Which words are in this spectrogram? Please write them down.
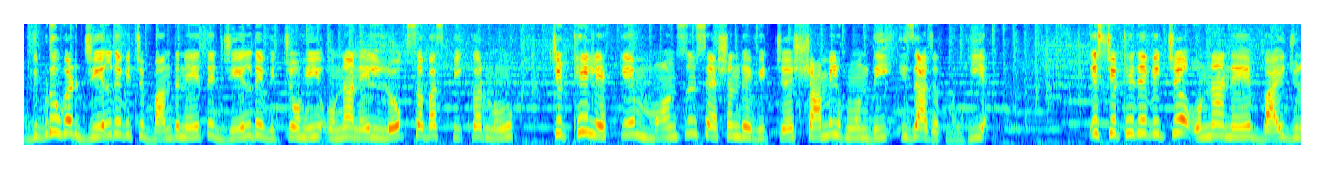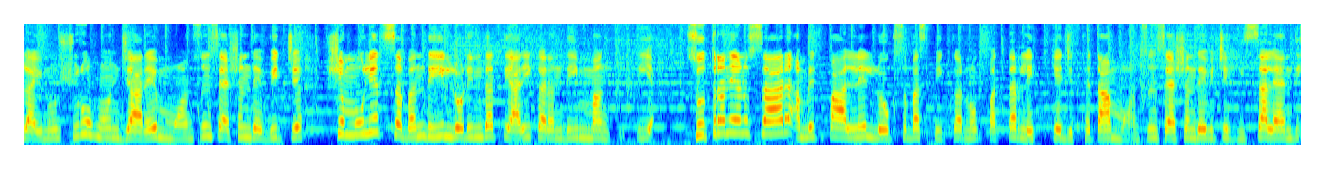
ਦਿਬੜੂਗੜ੍ਹ ਜੇਲ੍ਹ ਦੇ ਵਿੱਚ ਬੰਦ ਨੇ ਤੇ ਜੇਲ੍ਹ ਦੇ ਵਿੱਚੋਂ ਹੀ ਉਹਨਾਂ ਨੇ ਲੋਕ ਸਭਾ ਸਪੀਕਰ ਨੂੰ ਚਿੱਠੀ ਲਿਖ ਕੇ ਮੌਨਸੂਨ ਸੈਸ਼ਨ ਦੇ ਵਿੱਚ ਸ਼ਾਮਿਲ ਹੋਣ ਦੀ ਇਜਾਜ਼ਤ ਮੰਗੀ ਹੈ। ਇਸ ਚਿੱਠੀ ਦੇ ਵਿੱਚ ਉਹਨਾਂ ਨੇ 22 ਜੁਲਾਈ ਨੂੰ ਸ਼ੁਰੂ ਹੋਣ ਜਾ ਰਹੇ ਮੌਨਸੂਨ ਸੈਸ਼ਨ ਦੇ ਵਿੱਚ ਸ਼ਮੂਲੀਅਤ ਸੰਬੰਧੀ ਲੋੜੀਂਦਾ ਤਿਆਰੀ ਕਰਨ ਦੀ ਮੰਗ ਕੀਤੀ ਹੈ। ਸੂਤਰਾਂ ਦੇ ਅਨੁਸਾਰ ਅੰਮ੍ਰਿਤਪਾਲ ਨੇ ਲੋਕ ਸਭਾ ਸਪੀਕਰ ਨੂੰ ਪੱਤਰ ਲਿਖ ਕੇ ਜਿੱਥੇ ਤਾਂ ਮੌਨਸੂਨ ਸੈਸ਼ਨ ਦੇ ਵਿੱਚ ਹਿੱਸਾ ਲੈਣ ਦੀ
